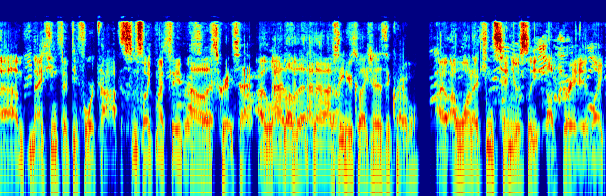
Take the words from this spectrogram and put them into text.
um, 1954 Topps is like my favorite. Oh, set. that's a great set. I love I love it. I know. I've seen your collection. It's incredible. I, I want to continuously upgrade it like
